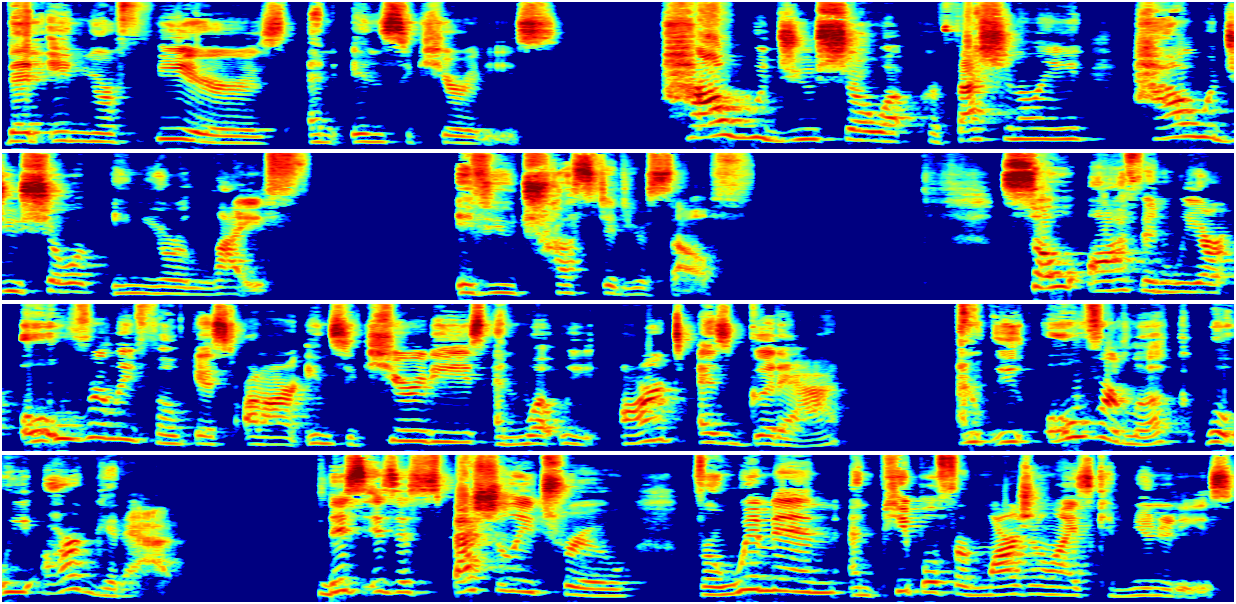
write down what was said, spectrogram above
than in your fears and insecurities? How would you show up professionally? How would you show up in your life if you trusted yourself? So often we are overly focused on our insecurities and what we aren't as good at and we overlook what we are good at. This is especially true for women and people from marginalized communities.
